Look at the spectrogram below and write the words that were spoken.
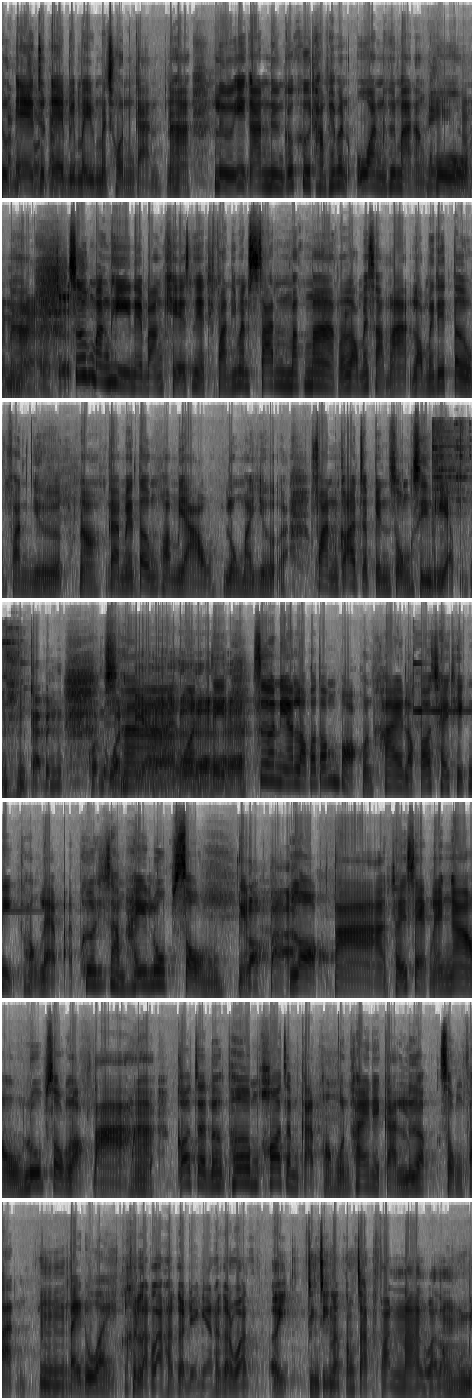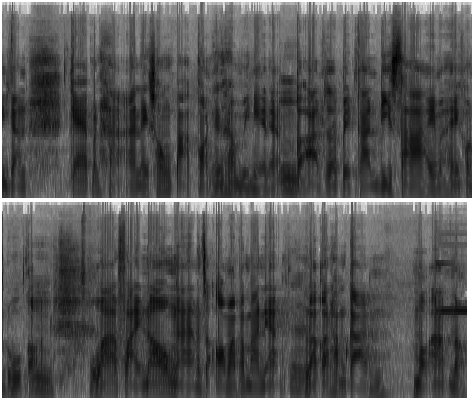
จุด A ฟันมาชนกันจุด A บินมาบินมาชนกันนะคะหรืออีกอันหนึ่งก็คือทำให้มันอ้วนขึ้นมาทั้งคู่นี่ทำให้มันนะคะหนามาเจอซึ่งบางทีในบางเคสเนี่ยฟันที่มันสั้นมากๆ แล้วเราไม่สามารถเราไม่ได้เติมฟันเยอะเนาะการไม่เติมความยาวลงมาเยอะ ฟันก็อาจจะเป็นทรงสี่เหลี่ยมกลายเป็นคนอ้วนเตี้ยใช่อ้วนเตี้ยซึ่งอันเนี้ยเราก็ต้องบอกคนไข้แล้วก็ใช้เทคนิคของแลบเพื่อที่จะทำให้รูปทรงเนี่ยหลอกตาหลอกตา ใช้แสงและเงา รูปทรงหลอกตานะคะก็จะเพิ่มข้อจำกัดของคนไข้ในการเลือกทรงฟันอืมไปด้วย ก็คือหลักๆ ถ้าเกิดอย่างเงี้ยถ้าเกิดว่าเอ้ยจริงๆเราต้องจัดฟันนะ หรือว่าต้องมีการแก้ปัญหาในช่องปากก่อนที่จะทำวีเนียร์เนี่ยก็อาจจะเป็นการดีไซน์มาให้เขาดูก่อน ว่าไฟนอลงานมันจะออกมาประมาณเนี้ยใช่แล้วก็ทำการมอกอัพเนาะ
